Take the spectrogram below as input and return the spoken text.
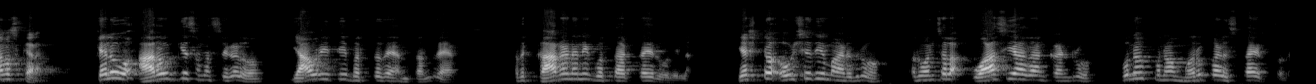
ನಮಸ್ಕಾರ. ಕೆಲವು ಆರೋಗ್ಯ ಸಮಸ್ಯೆಗಳು ಯಾವ ರೀತಿ ಬರ್ತದೆ ಅಂತಂದ್ರೆ ಅದಕ್ಕೆ ಕಾರಣನೇ ಗೊತ್ತಾಗ್ತಾ ಇರುವುದಿಲ್ಲ. ಎಷ್ಟು ಔಷಧಿ ಮಾಡಿದ್ರು ಅದು ಒಂದ್ಸಲ ವಾಸಿ ಆದಂಗ್ ಕಂಡ್ರು ಪುನಃ ಪುನಃ ಮರುಕಳಿಸ್ತಾ ಇರ್ತದೆ.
